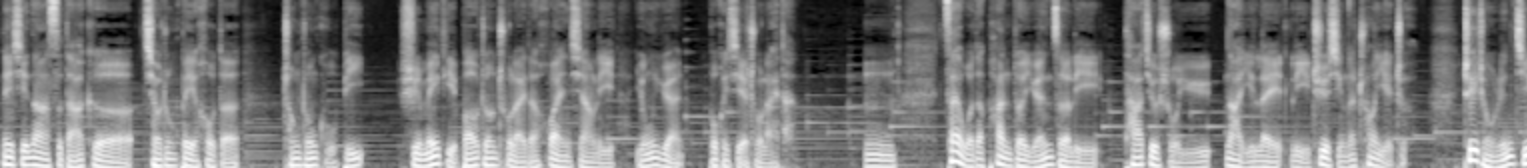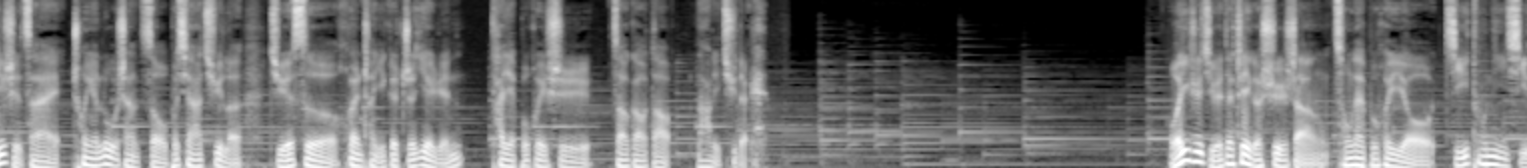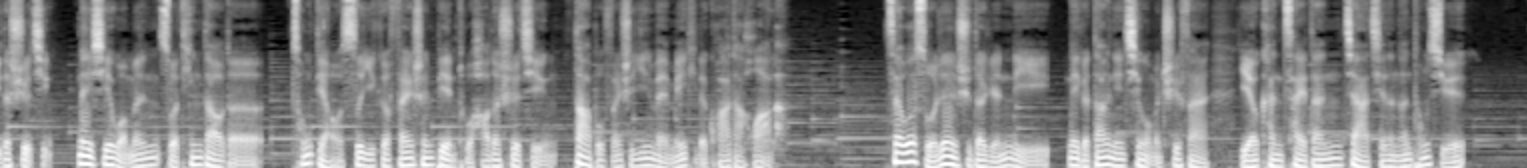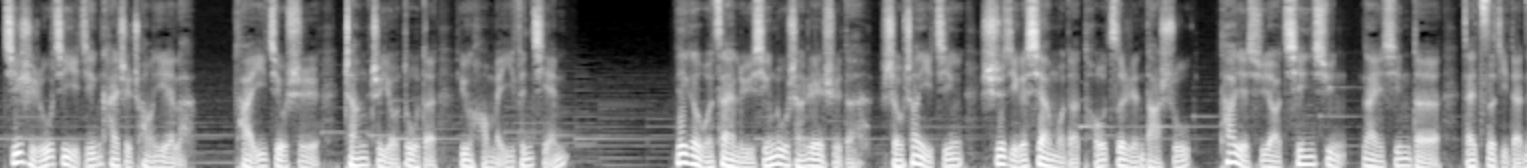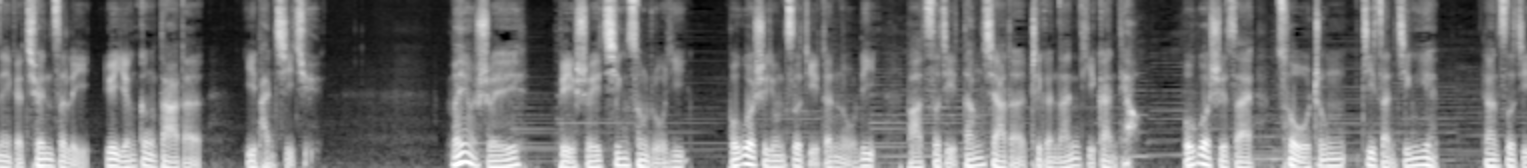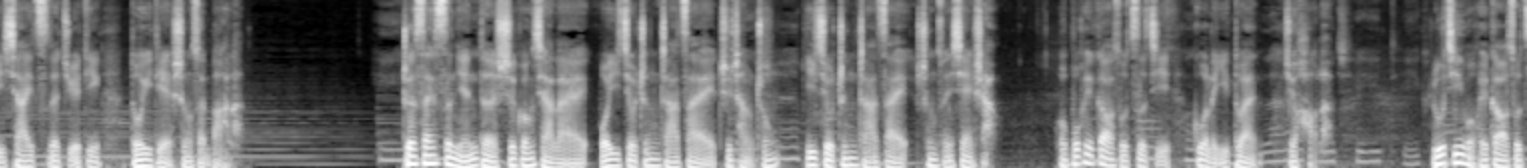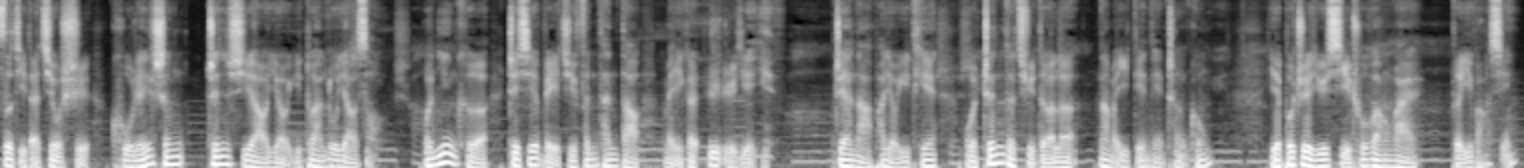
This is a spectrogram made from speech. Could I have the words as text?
那些纳斯达克敲钟背后的重重苦逼，是媒体包装出来的幻象里永远不会写出来的。嗯，在我的判断原则里，他就属于那一类理智型的创业者。这种人即使在创业路上走不下去了，角色换成一个职业人，他也不会是糟糕到哪里去的人。我一直觉得这个世上从来不会有极度逆袭的事情。那些我们所听到的从屌丝一个翻身变土豪的事情，大部分是因为媒体的夸大化了。在我所认识的人里，那个当年请我们吃饭也要看菜单价钱的男同学，即使如今已经开始创业了，他依旧是张弛有度的用好每一分钱。那个我在旅行路上认识的，手上已经十几个项目的投资人大叔，他也需要谦逊耐心的在自己的那个圈子里运营更大的一盘棋局。没有谁比谁轻松如意，不过是用自己的努力把自己当下的这个难题干掉，不过是在错误中积攒经验，让自己下一次的决定多一点胜算罢了。这三四年的时光下来，我依旧挣扎在职场中，依旧挣扎在生存线上。我不会告诉自己过了一段就好了。如今我会告诉自己的就是：苦人生真需要有一段路要走。我宁可这些委屈分摊到每一个日日夜夜，这样哪怕有一天我真的取得了那么一点点成功，也不至于喜出望外，得意忘形。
